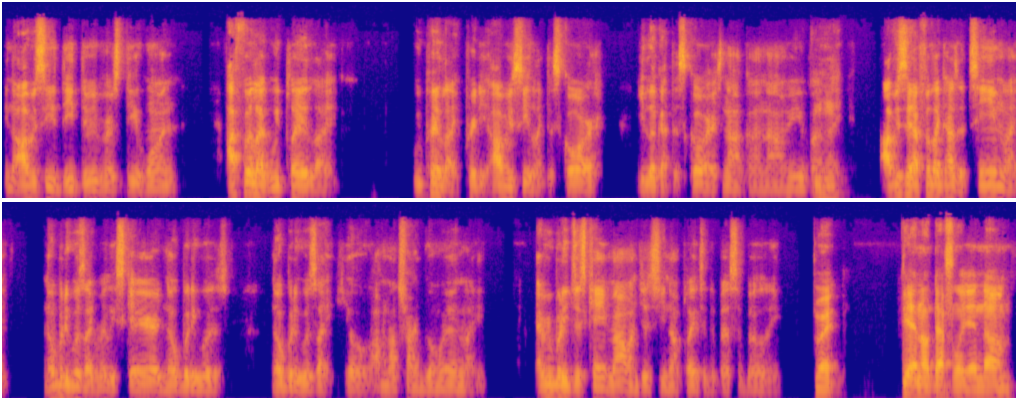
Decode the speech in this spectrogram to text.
you know, obviously D three versus D one. I feel like we played like, we played like pretty. Obviously, like the score. You look at the score, it's not going on me. But Mhm. like, obviously, I feel like as a team, like nobody was like really scared. Nobody was, nobody was like, yo, I'm not trying to go in. Like everybody just came out and just you know played to the best ability. Right. Yeah, no, definitely. And um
